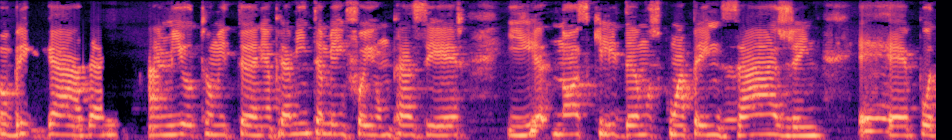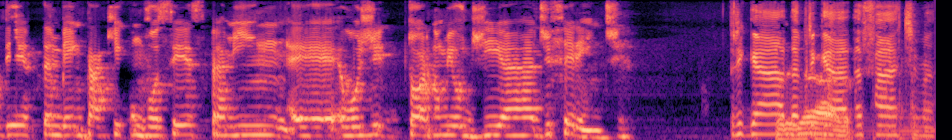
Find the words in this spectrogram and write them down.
Obrigada, Hamilton e Tânia. Para mim também foi um prazer e nós que lidamos com aprendizagem, é, poder também estar tá aqui com vocês, para mim, é, hoje torna o meu dia diferente. Obrigada, obrigada, Fátima.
